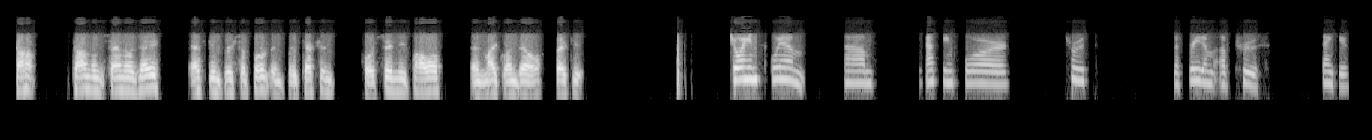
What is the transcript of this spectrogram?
Tom, Tom in San Jose asking for support and protection for Sidney Powell and Mike Lindell. Thank you. Joy and Sequim um, asking for truth, the freedom of truth. Thank you.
